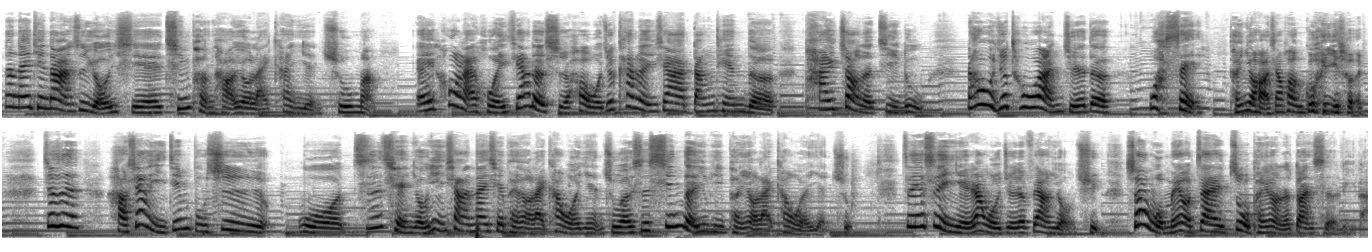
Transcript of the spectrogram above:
那那一天当然是有一些亲朋好友来看演出嘛。哎，后来回家的时候，我就看了一下当天的拍照的记录，然后我就突然觉得，哇塞，朋友好像换过一轮，就是好像已经不是我之前有印象的那些朋友来看我演出，而是新的一批朋友来看我的演出。这件事情也让我觉得非常有趣。虽然我没有在做朋友的断舍离啦，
